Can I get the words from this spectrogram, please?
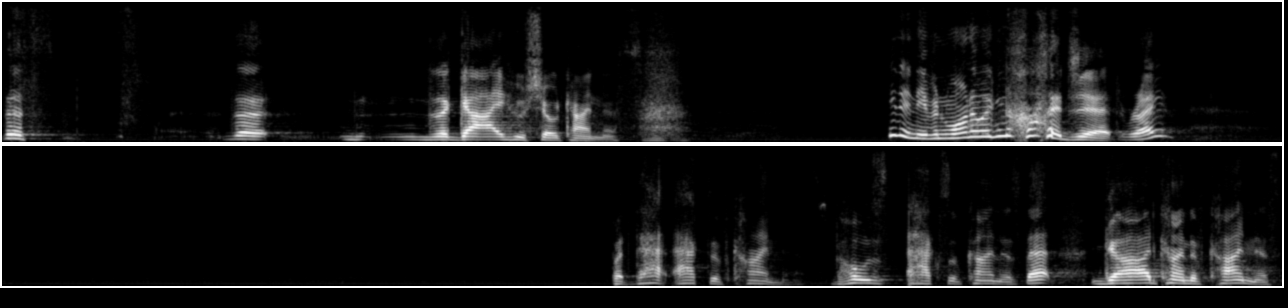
this, the, the guy who showed kindness. He didn't even want to acknowledge it, right? But that act of kindness, those acts of kindness, that God kind of kindness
